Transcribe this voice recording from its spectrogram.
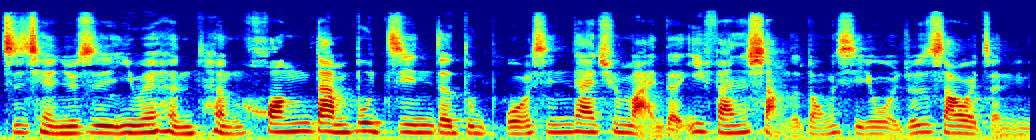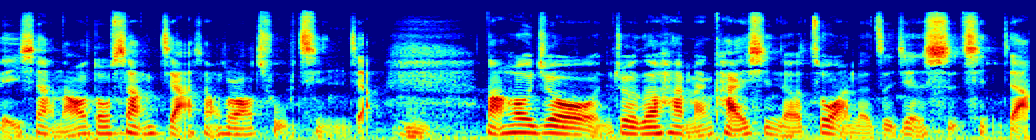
之前就是因为很很荒诞不经的赌博心态去买的一番赏的东西，我就是稍微整理了一下，然后都上架，想说要出清这样。然后就觉得还蛮开心的，做完了这件事情，这样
